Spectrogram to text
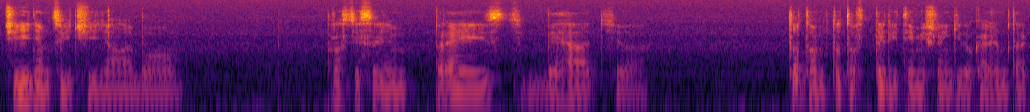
či idem cvičiť, alebo proste sa idem prejsť, behať. Toto, toto vtedy tie myšlienky dokážem tak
